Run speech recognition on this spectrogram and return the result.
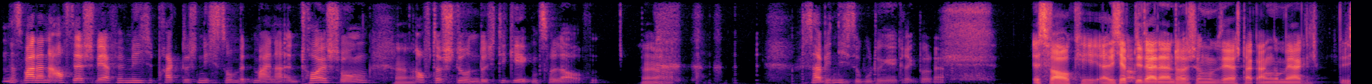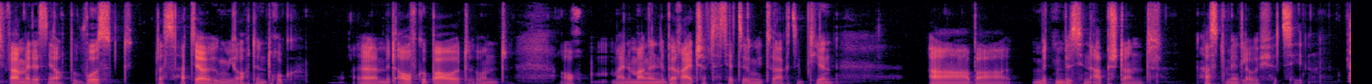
Das war dann auch sehr schwer für mich, praktisch nicht so mit meiner Enttäuschung ja. auf der Stirn durch die Gegend zu laufen. Ja. Das habe ich nicht so gut hingekriegt, oder? Es war okay. Also ich habe dir deine Enttäuschung sehr stark angemerkt. Ich, ich, war mir dessen ja auch bewusst. Das hat ja irgendwie auch den Druck äh, mit aufgebaut und auch meine mangelnde Bereitschaft, das jetzt irgendwie zu akzeptieren. Aber mit ein bisschen Abstand hast du mir, glaube ich, verziehen.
